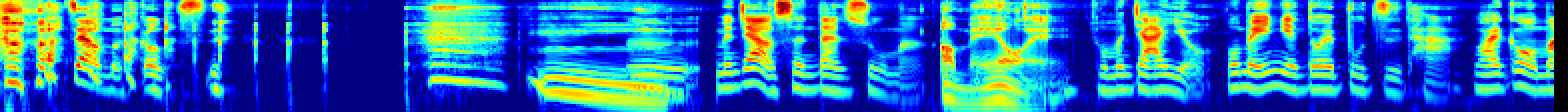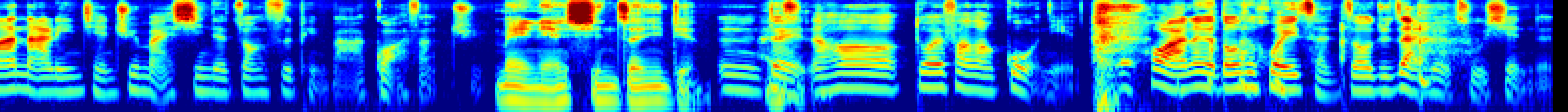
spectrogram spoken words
在我们公司。嗯嗯，你们家有圣诞树吗？哦，没有哎、欸。我们家有，我每一年都会布置它。我还跟我妈拿零钱去买新的装饰品，把它挂上去。每年新增一点。嗯，对，然后都会放到过年。后来那个都是灰尘，之后就再也没有出现的。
